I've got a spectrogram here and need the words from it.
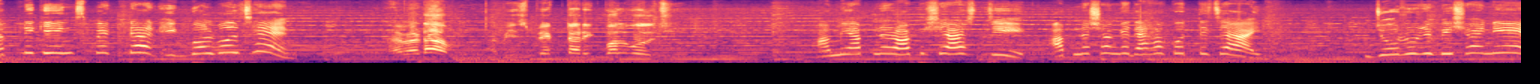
আপনি কি ইন্সপেক্টর ইকবল বলছেন? হ্যাঁ ম্যাডাম আমি ইন্সপেক্টর ইকবাল বলছি। আমি আপনার অফিসে আসছি আপনার সঙ্গে দেখা করতে চাই। জরুরি বিষয় নিয়ে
